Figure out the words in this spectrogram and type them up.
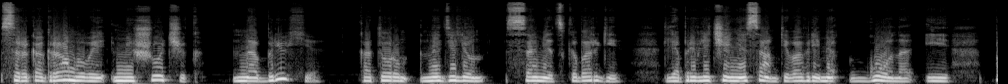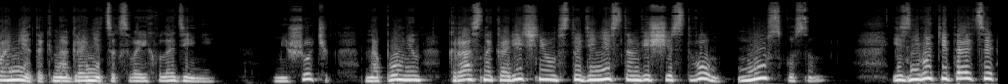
сорокограммовый мешочек на брюхе, которым наделен самец кабарги для привлечения самки во время гона и пометок на границах своих владений, Мешочек наполнен красно-коричневым студенистым веществом, мускусом. Из него китайцы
